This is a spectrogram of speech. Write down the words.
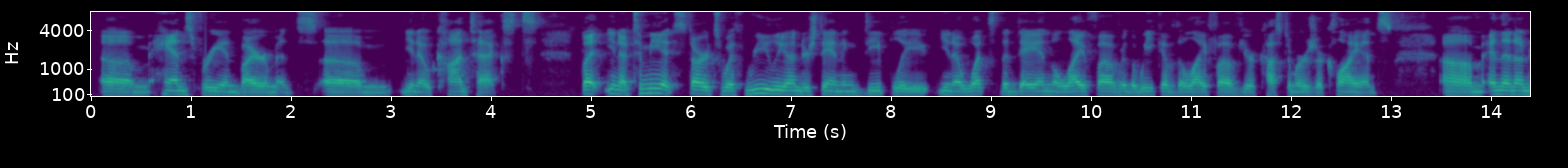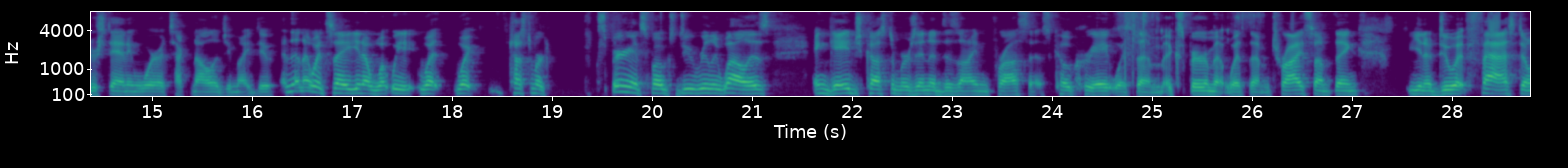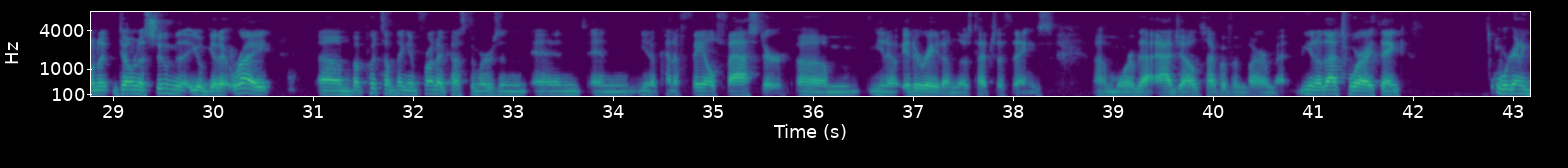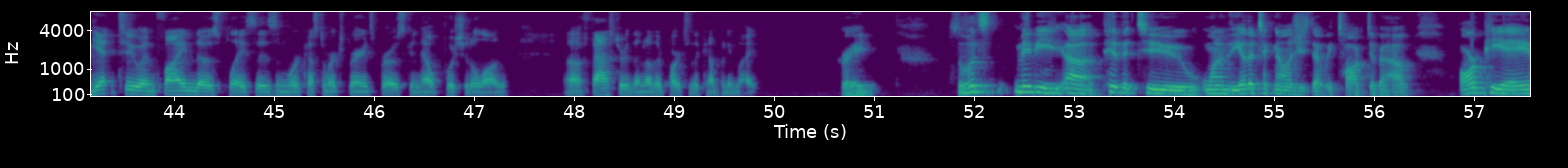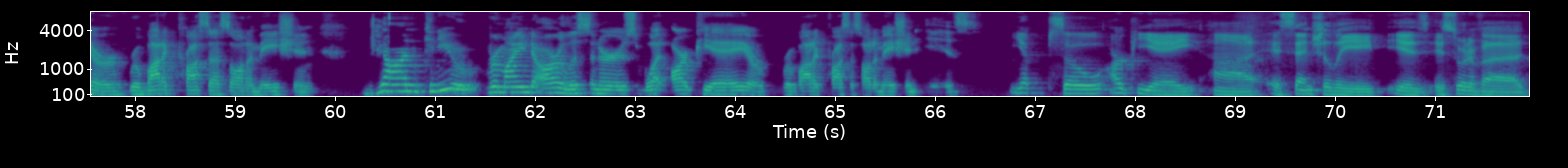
um, hands-free environments, um, you know, contexts. But you know, to me, it starts with really understanding deeply, you know, what's the day in the life of or the week of the life of your customers or clients, um, and then understanding where a technology might do. And then I would say, you know, what we what what customer experience folks do really well is engage customers in a design process, co-create with them, experiment with them, try something you know do it fast. Don't don't assume that you'll get it right um, but put something in front of customers and and and you know kind of fail faster um, you know iterate on those types of things um, more of that agile type of environment. You know that's where i think we're going to get to and find those places and where customer experience pros can help push it along uh, faster than other parts of the company might. Great. So let's maybe uh, pivot to one of the other technologies that we talked about RPA or robotic process automation. John, can you remind our listeners what RPA or robotic process automation is? Yep. So RPA uh, essentially is is sort of a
